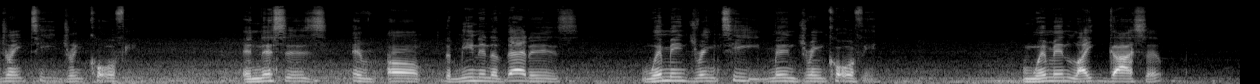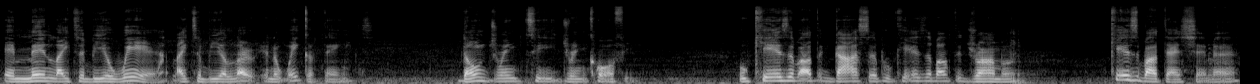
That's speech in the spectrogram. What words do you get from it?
drink tea, drink coffee. And this is, um, the meaning of that is women drink tea, men drink coffee. Women like gossip, and men like to be aware, like to be alert in the wake of things. Don't drink tea, drink coffee. Who cares about the gossip? Who cares about the drama? Who cares about that shit, man?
